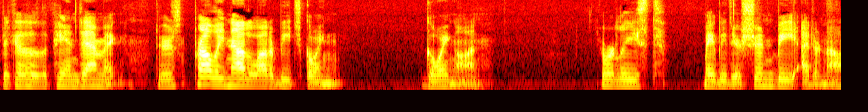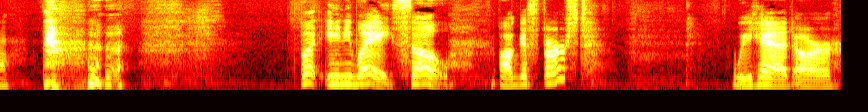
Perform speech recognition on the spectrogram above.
because of the pandemic, there's probably not a lot of beach going going on. Or at least maybe there shouldn't be, I don't know. but anyway, so August 1st, we had our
